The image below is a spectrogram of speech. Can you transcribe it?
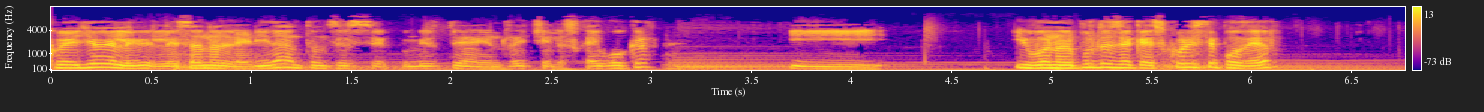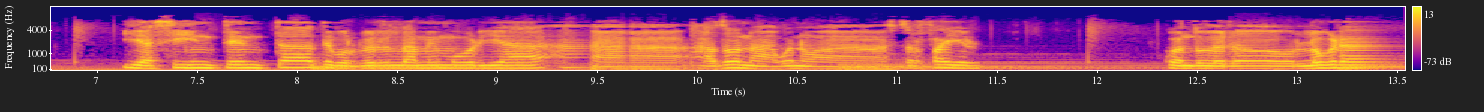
cuello y le, sana la herida, entonces se convierte en Rachel Skywalker. Y, y bueno, el punto es de que descubre este poder y así intenta devolver la memoria a, a Donna, bueno, a Starfire. Cuando lo logra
